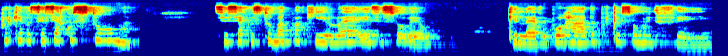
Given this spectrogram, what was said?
porque você se acostuma, você se acostuma com aquilo, é, esse sou eu, que levo porrada porque eu sou muito feio.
